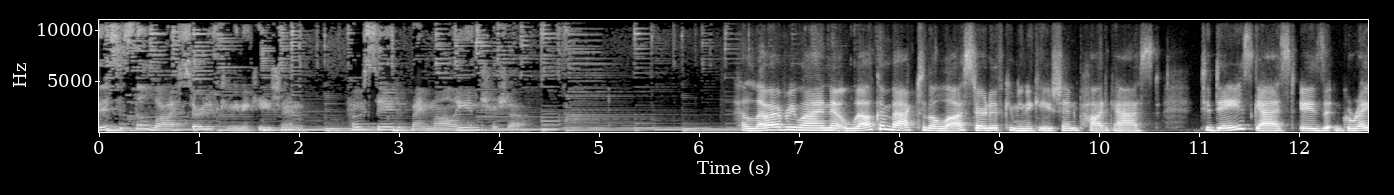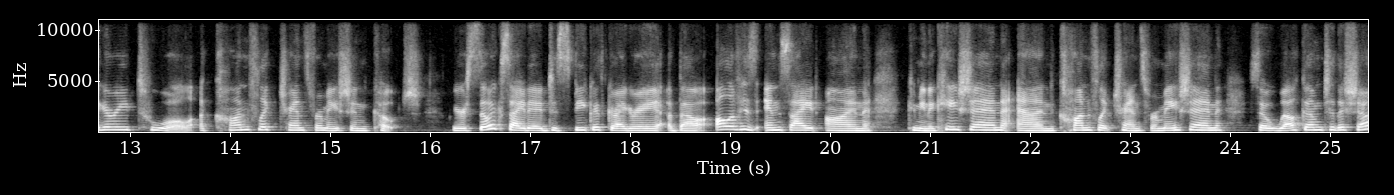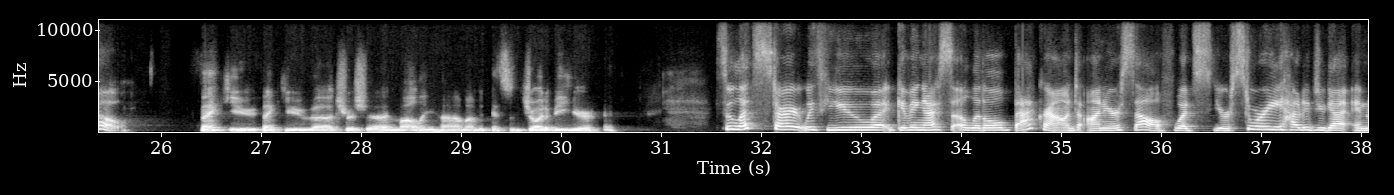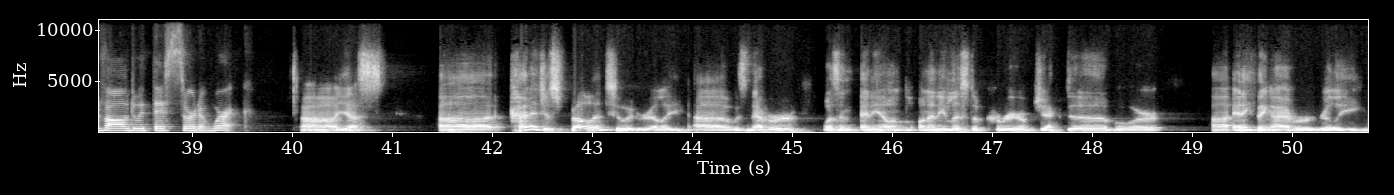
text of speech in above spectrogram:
This is the Lost Art of Communication, hosted by Molly and Tricia. Hello, everyone. Welcome back to the Lost Art of Communication podcast. Today's guest is Gregory Toole, a conflict transformation coach. We are so excited to speak with Gregory about all of his insight on communication and conflict transformation. So, welcome to the show. Thank you. Thank you, uh, Tricia and Molly. Um, I mean, it's a joy to be here. So let's start with you giving us a little background on yourself. What's your story? How did you get involved with this sort of work? Ah, yes. Uh, kind of just fell into it really. Uh, was never wasn't any on, on any list of career objective or uh, anything I ever really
